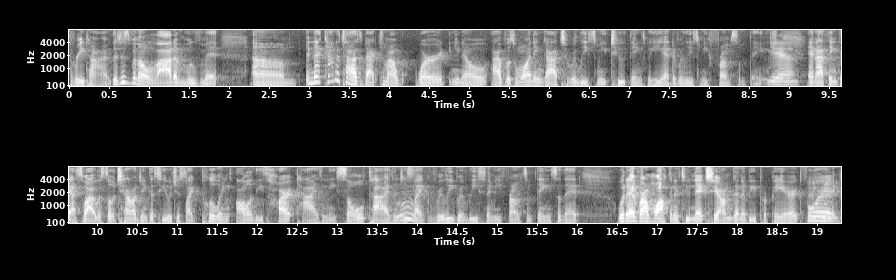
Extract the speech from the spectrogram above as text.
three times. There's just been a lot of movement. Um, and that kind of ties back to my word. You know, I was wanting God to release me two things, but He had to release me from some things. Yeah. And I think that's why it was so challenging because he was just like pulling all of these heart ties and these soul ties and just like really releasing me from some things so that whatever I'm walking into next year, I'm going to be prepared for it.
